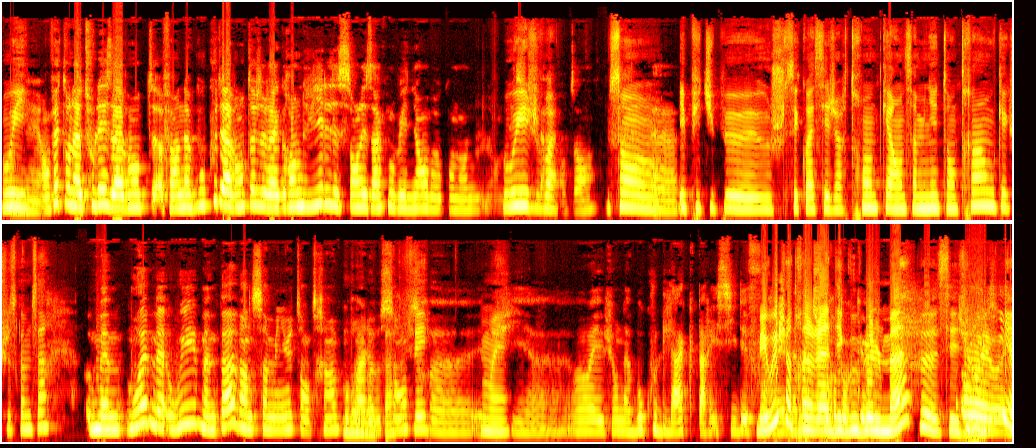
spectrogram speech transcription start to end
Oui. en fait, on a tous les avantages. Enfin, on a beaucoup d'avantages de la grande ville sans les inconvénients, donc on en. On oui, je vois. Sans. Euh... Et puis tu peux, je sais quoi, c'est genre 30, 45 minutes en train ou quelque chose comme ça? Même, ouais, mais, oui, même pas 25 minutes en train pour aller bah, au centre. Euh, et ouais. puis, euh, ouais, et puis on a beaucoup de lacs par ici, des Mais oui, je suis en train de regarder Google euh, Maps, c'est joli.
